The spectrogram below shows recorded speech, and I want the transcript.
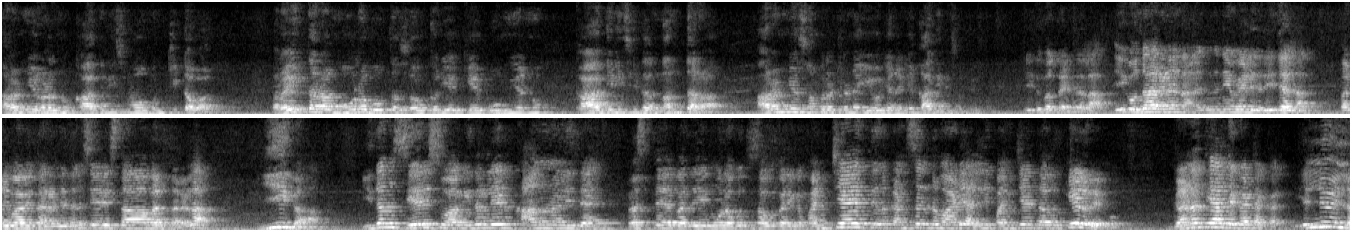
ಅರಣ್ಯಗಳನ್ನು ಕಾದಿರಿಸುವ ಮುಂಚಿತವಾಗಿ ರೈತರ ಮೂಲಭೂತ ಸೌಕರ್ಯಕ್ಕೆ ಭೂಮಿಯನ್ನು ಕಾದಿರಿಸಿದ ನಂತರ ಅರಣ್ಯ ಸಂರಕ್ಷಣೆ ಯೋಜನೆಗೆ ಕಾದಿರಿಸಬೇಕು. ಇದು ಗೊತ್ತಾಯ್ತಲ್ಲ? ಈಗ ಉದಾಹರಣೆ ನಾ- ನೀವು ಹೇಳಿದ್ರಿ ಇದೆಲ್ಲ. ಪರಿಭಾವಿತ ಅರಣ್ಯದಲ್ಲಿ ಸೇರಿಸ್ತಾ ಬರ್ತಾರಲ್ಲ? ಈಗ ಇದನ್ನು ಸೇರಿಸುವಾಗ ಇದರಲ್ಲಿ ಏನು ಕಾನೂನಲ್ಲಿದೆ? ರಸ್ತೆ, ಬದಿ, ಮೂಲಭೂತ ಸೌಕರ್ಯಕ್ಕೆ ಪಂಚಾಯತ್ ಕನ್ಸಲ್ಟ್ ಮಾಡಿ ಅಲ್ಲಿ ಪಂಚಾಯತ್ ಅವರು ಕೇಳಬೇಕು. ಗಣತಿಯಾದ ಘಟಕ ಎಲ್ಲಿಯೂ ಇಲ್ಲ.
